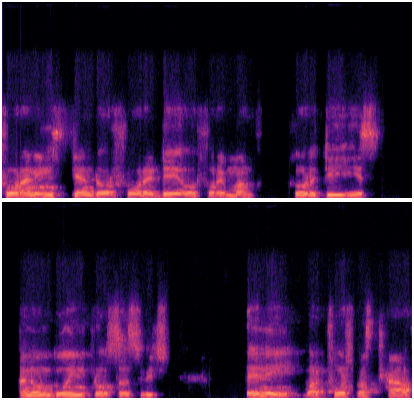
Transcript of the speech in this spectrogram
for an instant or for a day or for a month. Quality is an ongoing process which any workforce must have,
